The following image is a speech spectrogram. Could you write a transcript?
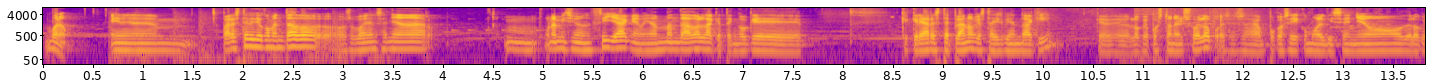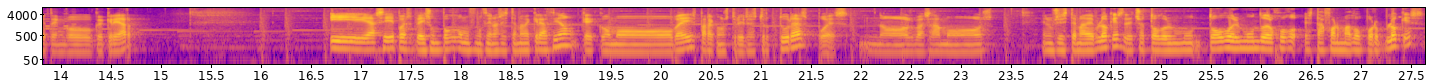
Bueno, para este vídeo comentado os voy a enseñar mm, una misión sencilla que me han mandado en la que tengo que, que crear este plano que estáis viendo aquí. Que lo que he puesto en el suelo, pues es un poco así como el diseño de lo que tengo que crear. Y así pues veis un poco cómo funciona el sistema de creación, que como veis para construir estructuras pues nos basamos en un sistema de bloques, de hecho todo el, todo el mundo del juego está formado por bloques,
